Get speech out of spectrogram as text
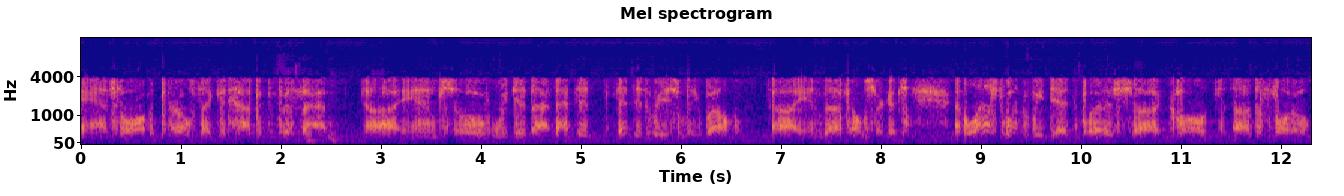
and so all the perils that can happen with that. Uh, and so we did that. That did that did reasonably well uh, in the film circuits. And the last one we did was uh, called uh, The Photo,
